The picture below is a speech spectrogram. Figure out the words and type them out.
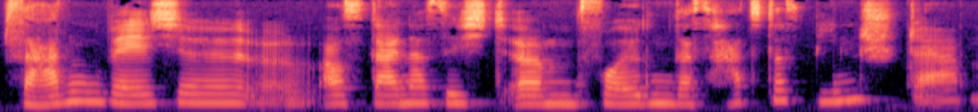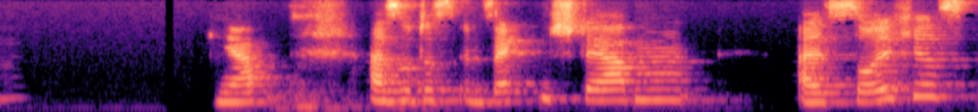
sagen, welche äh, aus deiner Sicht ähm, Folgen das hat, das Bienensterben? Ja, also das Insektensterben als solches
